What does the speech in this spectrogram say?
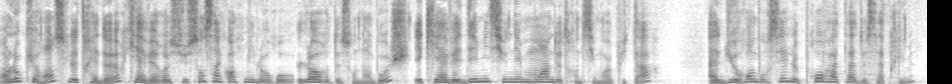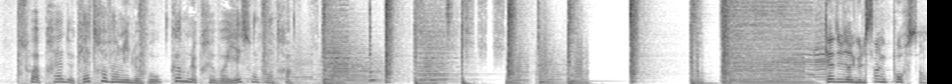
En l'occurrence, le trader, qui avait reçu 150 000 euros lors de son embauche et qui avait démissionné moins de 36 mois plus tard, a dû rembourser le prorata de sa prime, soit près de 80 000 euros, comme le prévoyait son contrat. 4,5%.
